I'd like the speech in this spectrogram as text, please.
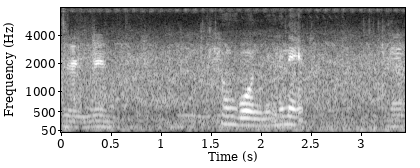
แน่นแน่น ข้างบนยังไม่แน่แน่น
